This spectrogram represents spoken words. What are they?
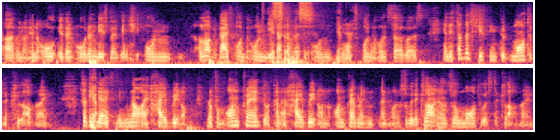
uh, you know, in the old in the olden days where we actually own a lot of the guys own their own data Service. centers, they own yeah. yes, own their own servers, and they started shifting to more to the cloud, right? So I think there has been now a hybrid of you know from on-prem to a kind of hybrid on on-prem and, and also with the cloud and also more towards the cloud, right?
